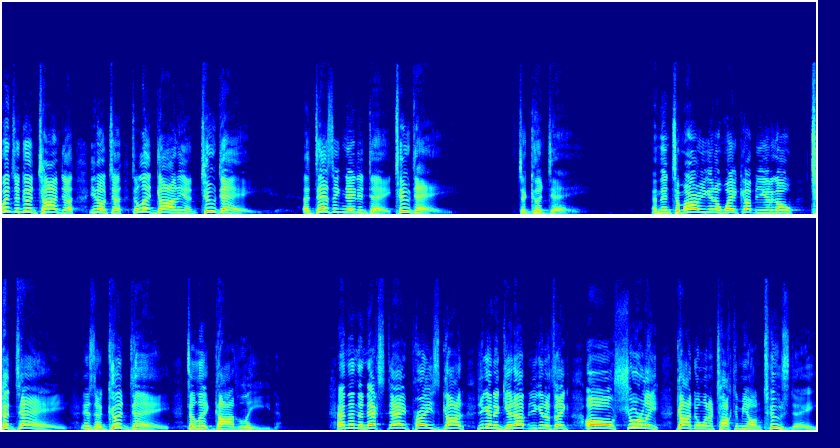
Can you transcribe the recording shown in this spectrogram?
When's a good time to, you know, to, to let God in? Today. A designated day. Today. It's a good day. And then tomorrow you're going to wake up and you're going to go, today is a good day to let God lead. And then the next day, praise God, you're going to get up and you're going to think, oh, surely God don't want to talk to me on Tuesday.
